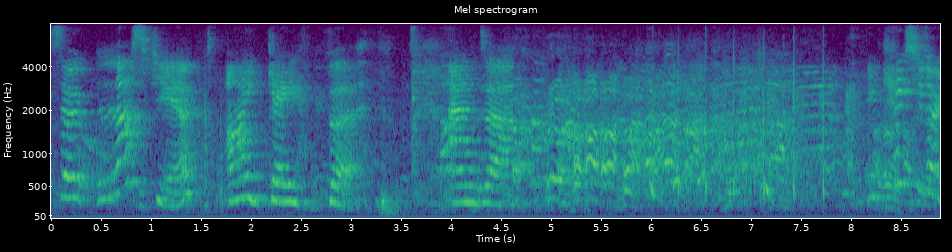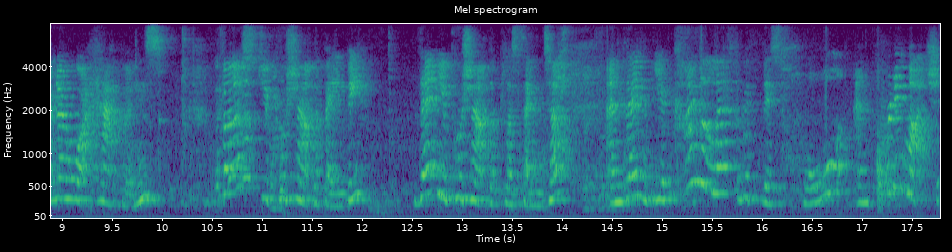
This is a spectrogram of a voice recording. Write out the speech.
So last year I gave birth, and uh, in case you don't know what happens, first you push out the baby, then you push out the placenta, and then you're kind of left with this hole, and pretty much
